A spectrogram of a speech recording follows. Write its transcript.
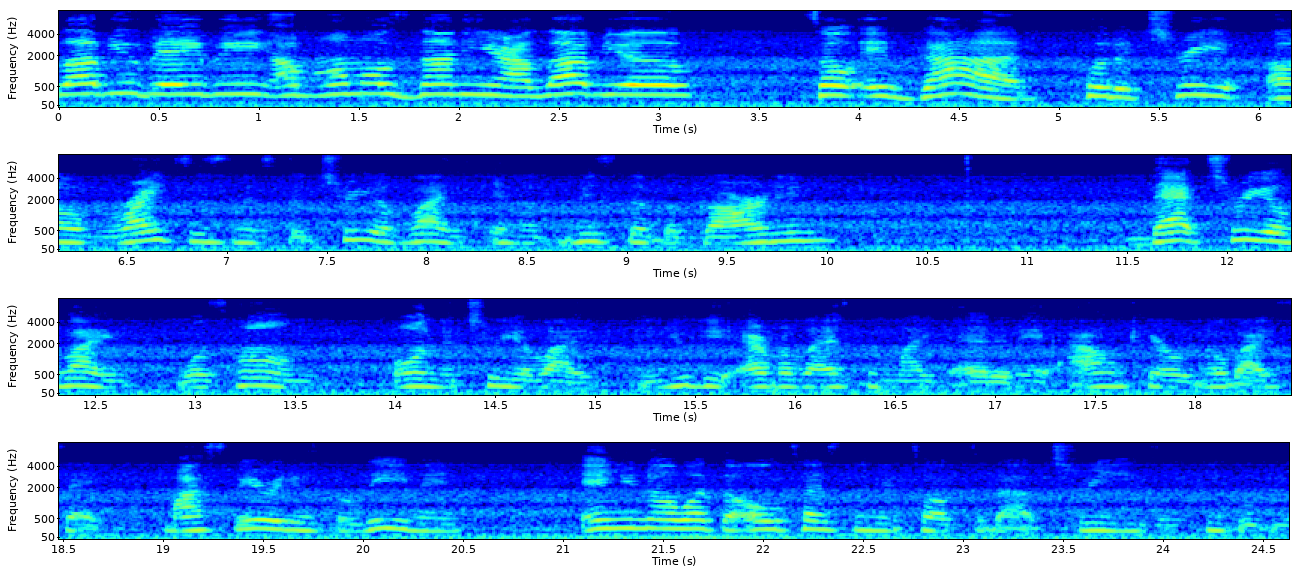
Love you, baby. I'm almost done here. I love you. So, if God put a tree of righteousness, the tree of life, in the midst of the garden, that tree of life was hung on the tree of life. And you get everlasting life out of it. I don't care what nobody say. My spirit is believing. And you know what? The Old Testament talks about trees and people being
